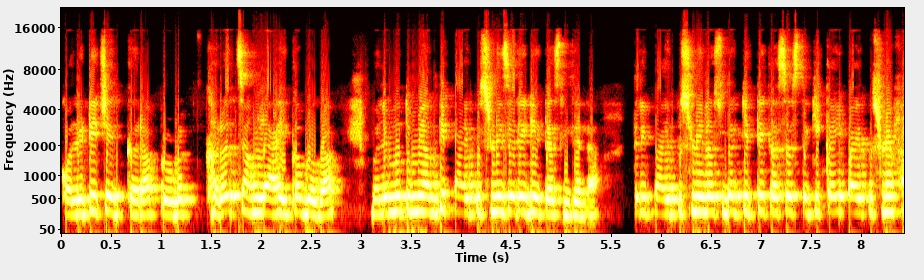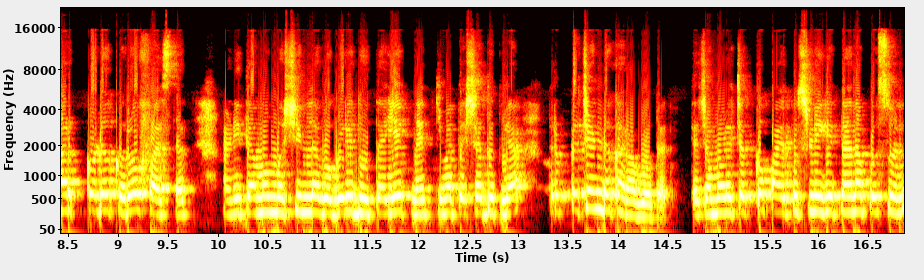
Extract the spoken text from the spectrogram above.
क्वालिटी चेक करा. प्रोडक्ट खरंच चांगलं आहे का बघा? भले मग तुम्ही अगदी पायपुसणी जरी घेत असले त्याला तरी पायपुसणीला सुद्धा कित्येक असं असतं की काही पायपुसण्या फार कडक रफ असतात आणि त्यामुळे मशीनला वगैरे धुता येत नाहीत किंवा तशा धुतल्या तर प्रचंड खराब होतात. त्याच्यामुळे चक्क पायपुसणी घेताना पासून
